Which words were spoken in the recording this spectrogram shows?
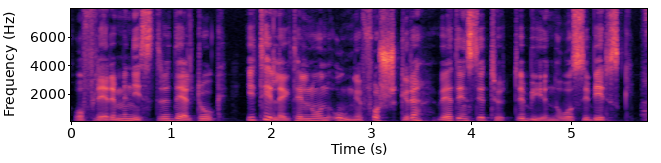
og flere ministre deltok, i tillegg til noen unge forskere ved et institutt i byen Novosibirsk. Med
